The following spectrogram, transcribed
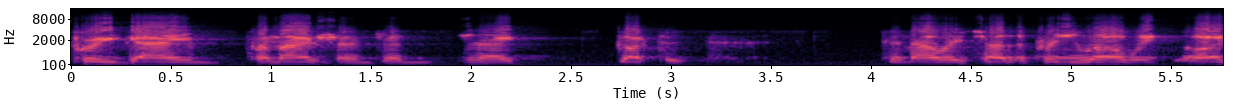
pre-game promotions, and you know, got to to know each other pretty well. We I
